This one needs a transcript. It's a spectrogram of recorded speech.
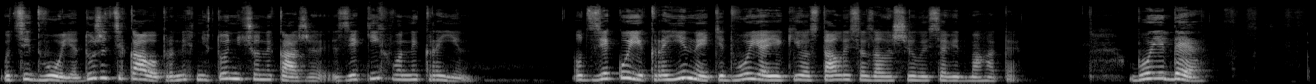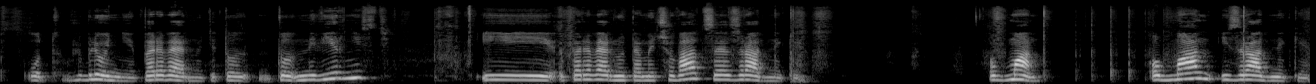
оці двоє, дуже цікаво, про них ніхто нічого не каже, з яких вони країн. От з якої країни ті двоє, які осталися, залишилися від МАГАТЕ. Бо йде, от, влюблені, перевернуті, то, то невірність і перевернута мечова це зрадники. Обман. Обман і зрадники.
